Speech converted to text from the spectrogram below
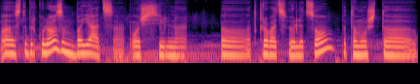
э, с туберкулезом боятся очень сильно э, открывать свое лицо, потому что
